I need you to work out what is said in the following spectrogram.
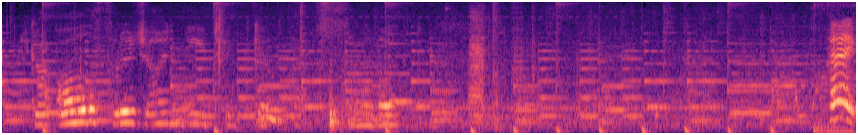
I got all the footage I need to get that son of a. Hey,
